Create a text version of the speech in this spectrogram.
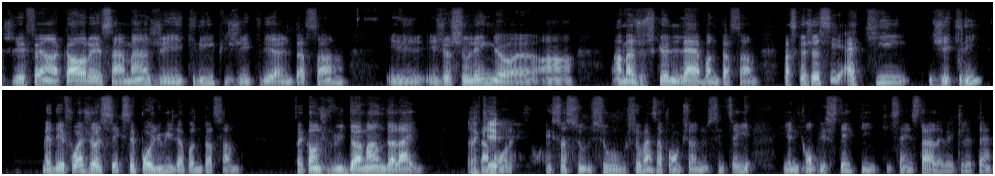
Je l'ai fait encore récemment, j'ai écrit, puis j'ai écrit à une personne, et, et je souligne là, en, en majuscule la bonne personne. Parce que je sais à qui j'écris, mais des fois, je sais que ce n'est pas lui la bonne personne. Fait quand je lui demande de l'aide dans OK. mon réseau. Et ça, sou- sou- souvent, ça fonctionne aussi. Tu sais, il y a une complicité qui, qui s'installe avec le temps.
